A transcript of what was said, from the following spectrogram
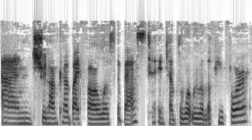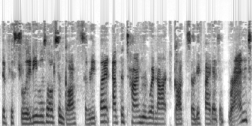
And Sri Lanka by far was the best in terms of what we were looking for. The facility was also GOTS certified. At the time, we were not GOTS certified as a brand.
